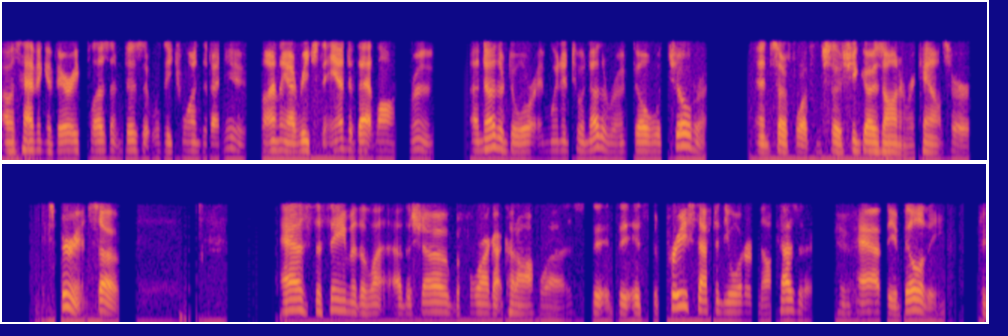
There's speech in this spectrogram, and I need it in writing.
I was having a very pleasant visit with each one that I knew. Finally, I reached the end of that long room, another door, and went into another room filled with children and so forth. And so she goes on and recounts her experience. So, as the theme of the of the show before I got cut off was, the, the, it's the priest after the order of Melchizedek who have the ability to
